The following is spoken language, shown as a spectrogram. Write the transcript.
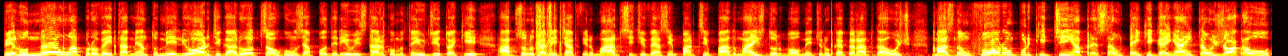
pelo não aproveitamento melhor de garotos, alguns já poderiam estar, como tenho dito aqui, absolutamente afirmados, se tivessem participado mais normalmente no Campeonato Gaúcho, mas não foram porque tinha a pressão, tem que ganhar, então joga o,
